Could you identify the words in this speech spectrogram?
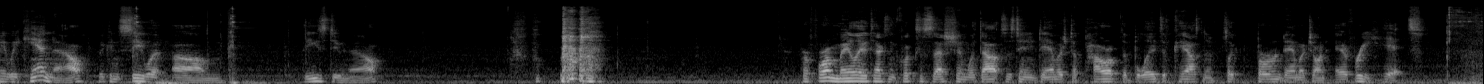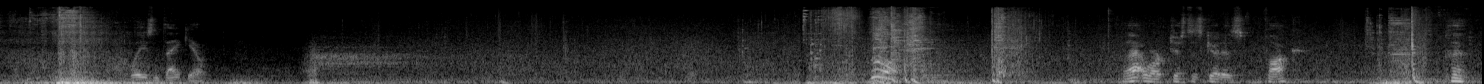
Mean, we can now. We can see what um, these do now. Perform melee attacks in quick succession without sustaining damage to power up the Blades of Chaos and inflict burn damage on every hit. Please and thank you. That worked just as good as fuck.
